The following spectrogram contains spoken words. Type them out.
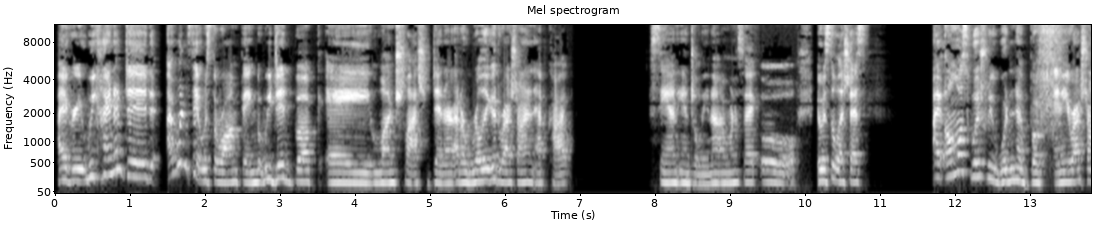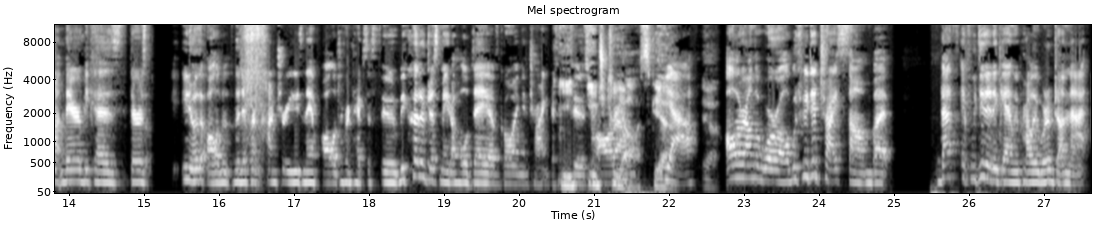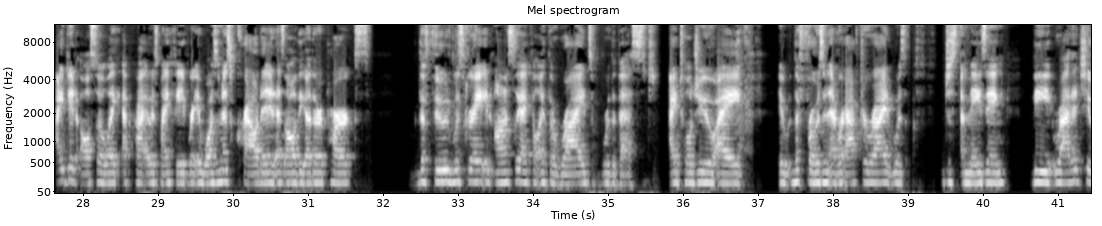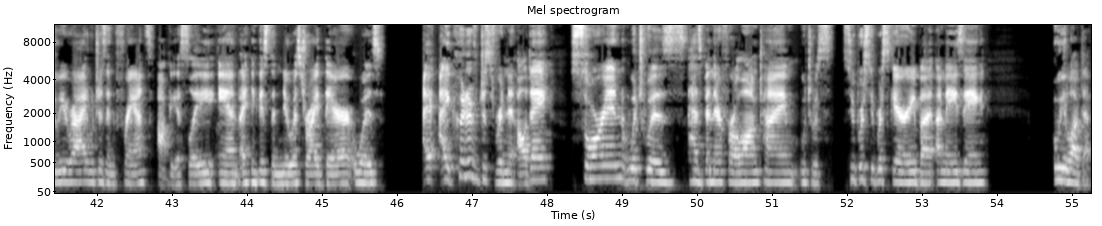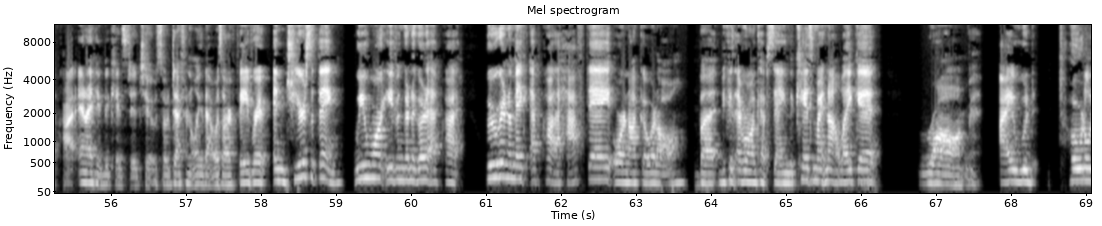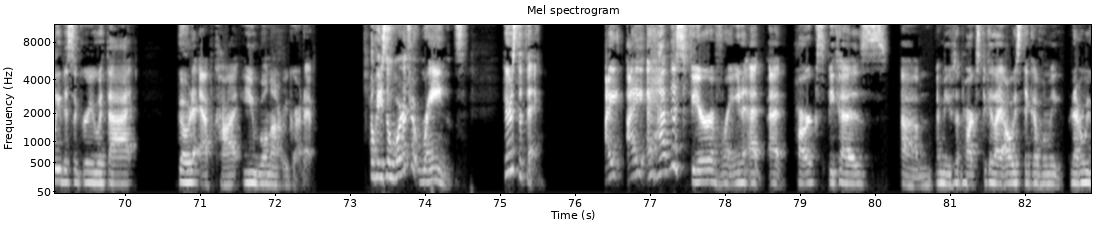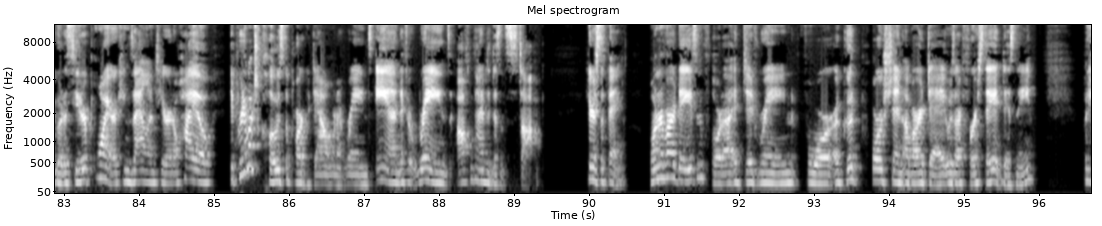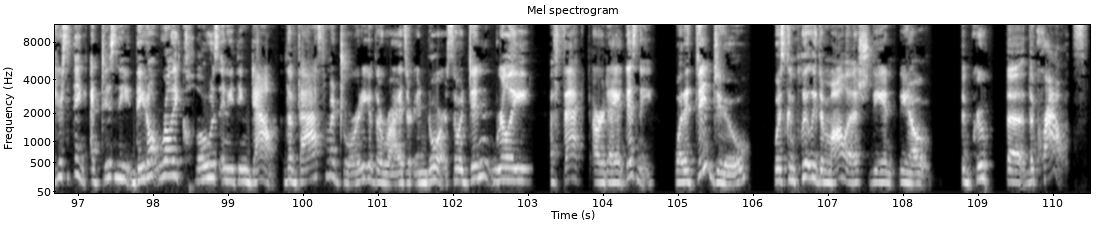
I agree. We kind of did, I wouldn't say it was the wrong thing, but we did book a lunch slash dinner at a really good restaurant in Epcot. San Angelina, I want to say. Oh, it was delicious. I almost wish we wouldn't have booked any restaurant there because there's, you know, the, all the different countries and they have all different types of food. We could have just made a whole day of going and trying different each, foods. Each kiosk, around, yeah. yeah. Yeah. All around the world, which we did try some, but that's, if we did it again, we probably would have done that. I did also like Epcot. It was my favorite. It wasn't as crowded as all the other parks. The food was great. And honestly, I felt like the rides were the best. I told you I, it, the Frozen Ever After ride was just amazing the Ratatouille ride, which is in France, obviously, and I think is the newest ride there, was I, I could have just ridden it all day. Soarin', which was has been there for a long time, which was super super scary but amazing. We loved Epcot, and I think the kids did too. So definitely that was our favorite. And here's the thing: we weren't even going to go to Epcot. We were going to make Epcot a half day or not go at all. But because everyone kept saying the kids might not like it, wrong. I would totally disagree with that. Go to Epcot; you will not regret it. Okay, so what if it rains? Here's the thing. I, I, I have this fear of rain at, at parks because um, amusement parks because I always think of when we whenever we go to Cedar Point or Kings Island here in Ohio, they pretty much close the park down when it rains. And if it rains, oftentimes it doesn't stop. Here's the thing. One of our days in Florida, it did rain for a good portion of our day. It was our first day at Disney. But here's the thing at Disney, they don't really close anything down. The vast majority of the rides are indoors. So it didn't really affect our day at Disney. What it did do was completely demolish the you know the group the the crowds.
